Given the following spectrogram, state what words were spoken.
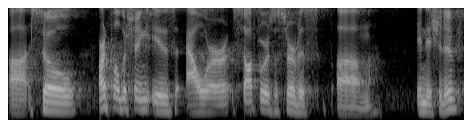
Uh, so Arc Publishing is our software as a service um, initiative.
